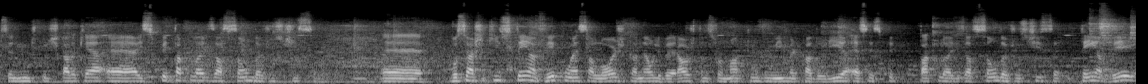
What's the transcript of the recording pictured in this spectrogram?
sendo muito criticada, que é a, é a espetacularização da justiça. É, você acha que isso tem a ver com essa lógica neoliberal de transformar tudo em mercadoria? Essa espetacularização da justiça tem a ver?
